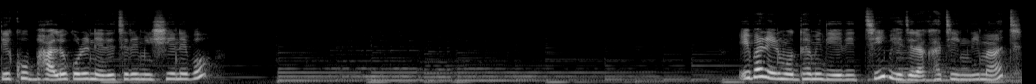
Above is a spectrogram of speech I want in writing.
দিয়ে খুব ভালো করে নেড়েচেড়ে মিশিয়ে নেব। এবার এর মধ্যে আমি দিয়ে দিচ্ছি ভেজে রাখা চিংড়ি মাছ।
